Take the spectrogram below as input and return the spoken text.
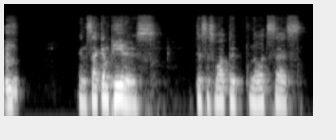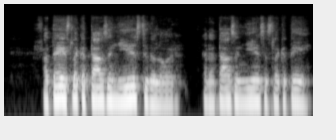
Hmm. In Second Peter's, this is what the Lord says: A day is like a thousand years to the Lord, and a thousand years is like a day.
